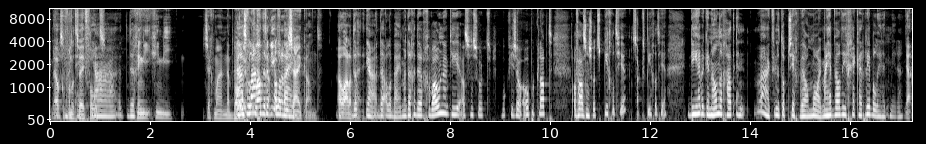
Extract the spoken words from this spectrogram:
Welke van de twee? Ja, de, Ging die, ging die zeg maar naar Ja, boven? ze lagen klapte er die aan de allebei. zijkant? Oh, allebei. ja, de allebei. Maar de, de gewone, die als een soort boekje zo openklapt. Of als een soort spiegeltje, zakspiegeltje. Die heb ik in handen gehad. En ah, ik vind het op zich wel mooi. Maar je hebt wel die gekke ribbel in het midden. Ja,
